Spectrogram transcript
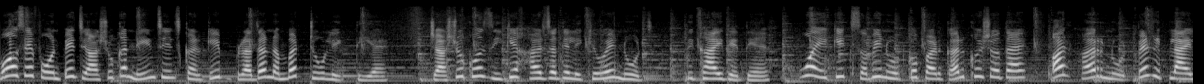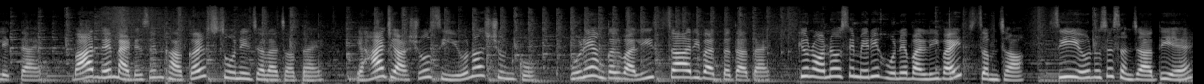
वो उसे फ़ोन पे जाशु का नेम चेंज करके ब्रदर नंबर टू लिखती है। जाशु को जी के हर जगह लिखे हुए नोट्स दिखाई देते हैं। वो एक एक सभी नोट को पढ़कर खुश होता है और हर नोट पे रिप्लाई लिखता है। बाद में मेडिसिन खाकर सोने चला जाता है। यहाँ जाशो सीओ और शुन को बूढ़े अंकल वाली सारी बात बताता है कि उन्होंने उसे मेरी होने वाली वाइफ समझा। सीओ उसे समझाती है,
